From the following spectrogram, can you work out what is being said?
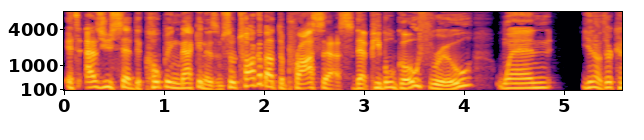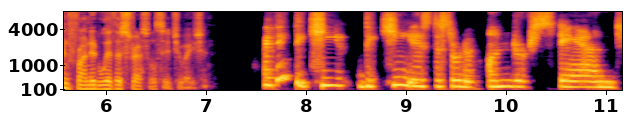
It's as you said, the coping mechanism. So talk about the process that people go through when, you know, they're confronted with a stressful situation. I think the key the key is to sort of understand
